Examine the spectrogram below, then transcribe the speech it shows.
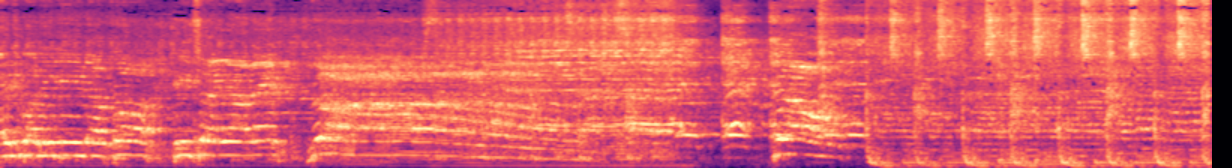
Everybody need a for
